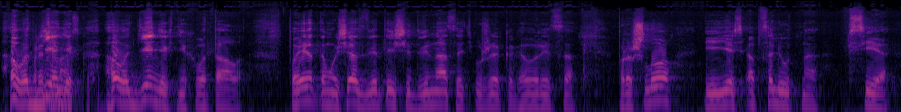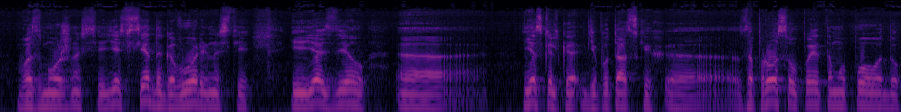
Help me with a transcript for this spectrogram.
а вот, денег, Придунайського. а вот денег не хватало. Поэтому сейчас 2012 уже, как говорится, прошло, и есть абсолютно все возможности, есть все договоренности. И я сделал э, несколько депутатских э, запросов по этому поводу.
